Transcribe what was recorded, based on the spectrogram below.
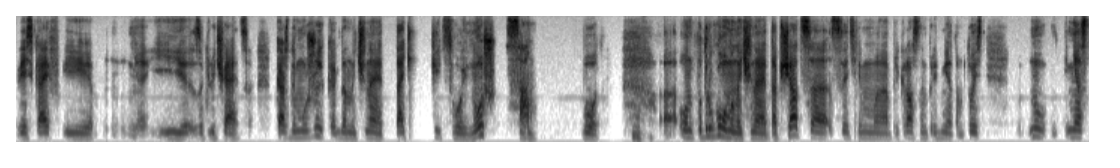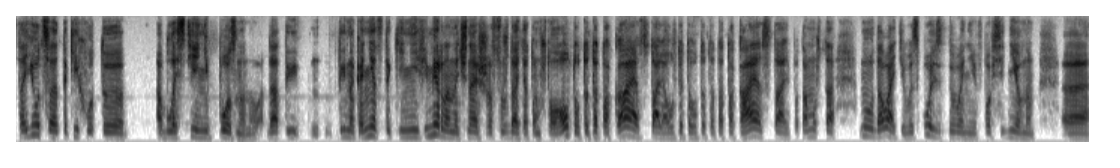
весь кайф и, и заключается. Каждый мужик, когда начинает точить свой нож сам, вот, он по-другому начинает общаться с этим прекрасным предметом. То есть, ну, не остается таких вот э, областей непознанного, да, ты, ты наконец-таки не эфемерно начинаешь рассуждать о том, что а вот это такая сталь, а вот это вот это такая сталь, потому что, ну, давайте, в использовании, в повседневном, э,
